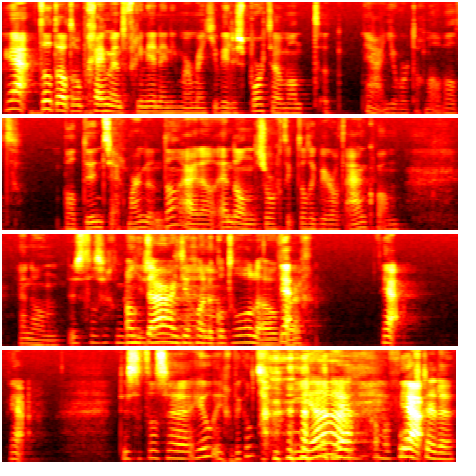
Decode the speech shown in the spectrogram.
ja. totdat er op een gegeven moment vriendinnen niet meer met je willen sporten. Want het- ja, je wordt toch wel wat, wat dun, zeg maar. Dan, dan, en dan zorgde ik dat ik weer wat aankwam. En dan, dus het was echt een Ook beetje daar zo'n, had je gewoon de eh, controle over. Ja, ja. Dus dat was eh, heel ingewikkeld. Ja. Kan me voorstellen.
